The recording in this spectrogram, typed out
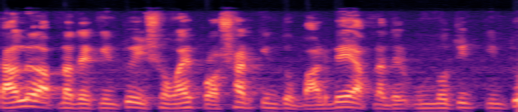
তাহলেও আপনাদের কিন্তু এই সময় প্রসার কিন্তু বাড়বে, আপনাদের উন্নতির কিন্তু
